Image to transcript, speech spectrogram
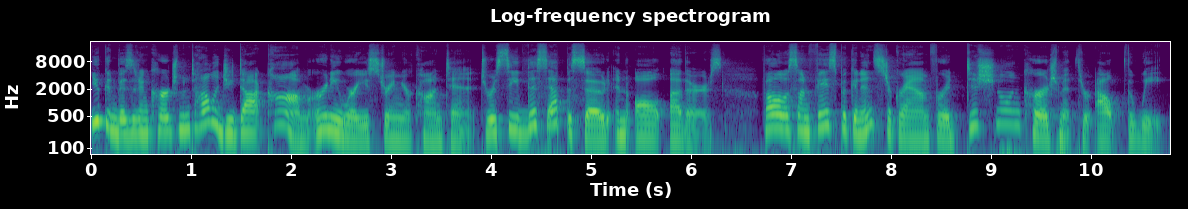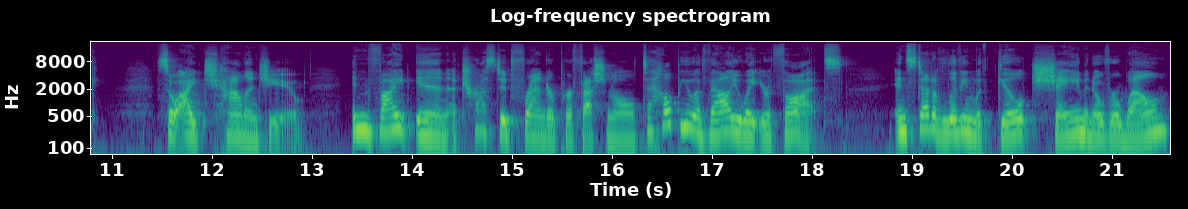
you can visit encouragementology.com or anywhere you stream your content to receive this episode and all others. Follow us on Facebook and Instagram for additional encouragement throughout the week. So I challenge you invite in a trusted friend or professional to help you evaluate your thoughts. Instead of living with guilt, shame, and overwhelm,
